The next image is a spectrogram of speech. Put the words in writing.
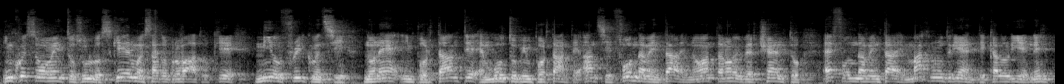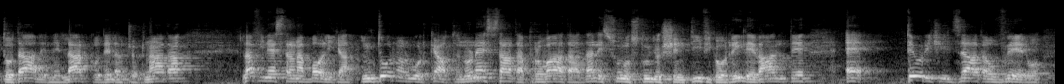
in questo momento sullo schermo, è stato provato che meal frequency non è importante, è molto più importante, anzi è fondamentale, il 99% è fondamentale macronutrienti e calorie nel totale nell'arco della giornata la finestra anabolica intorno al workout non è stata provata da nessuno studio scientifico rilevante, è teoricizzata, ovvero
